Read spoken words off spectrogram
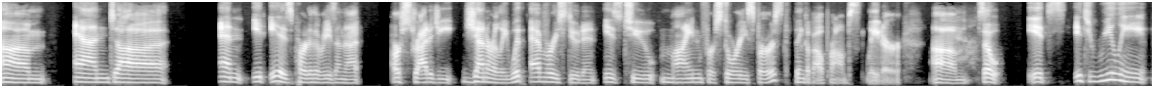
Um and uh and it is part of the reason that our strategy generally with every student is to mine for stories first think about prompts later. Um so it's it's really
